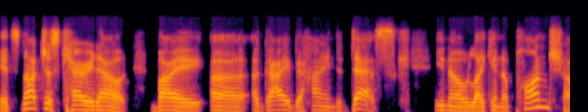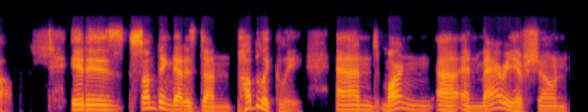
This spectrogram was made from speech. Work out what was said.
It's not just carried out by uh, a guy behind a desk, you know, like in a pawn shop. It is something that is done publicly. And Martin uh, and Mary have shown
